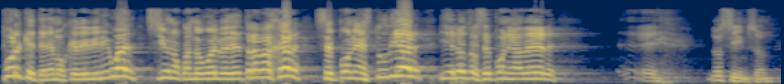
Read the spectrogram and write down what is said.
¿Por qué tenemos que vivir igual si uno cuando vuelve de trabajar se pone a estudiar y el otro se pone a ver eh, Los Simpsons?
